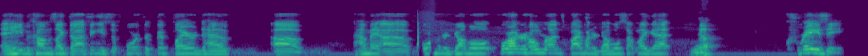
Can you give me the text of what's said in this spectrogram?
and he becomes like the I think he's the fourth or fifth player to have uh, how many uh 400 double, 400 home runs, 500 doubles, something like that. Yep. Crazy.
